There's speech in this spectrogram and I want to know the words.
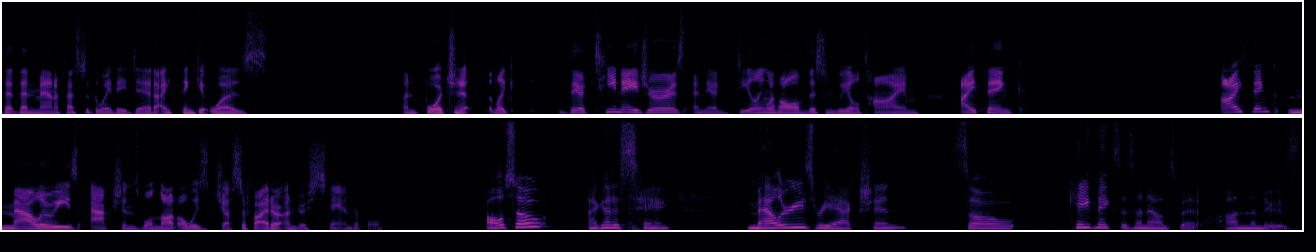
that then manifested the way they did, I think it was unfortunate. Like they're teenagers and they're dealing with all of this in real time. I think I think Mallory's actions will not always justified or understandable. Also, I gotta say, Mallory's reaction. So Kate makes this announcement on the news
